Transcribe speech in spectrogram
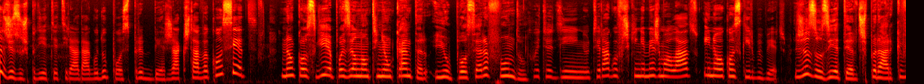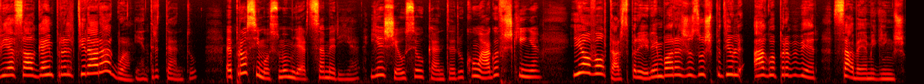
Mas Jesus podia ter tirado água do poço para beber, já que estava com sede. Não conseguia, pois ele não tinha um cântaro e o poço era fundo. Coitadinho, ter água fresquinha mesmo ao lado e não a conseguir beber. Jesus ia ter de esperar que viesse alguém para lhe tirar água. Entretanto, aproximou-se uma mulher de Samaria e encheu o seu cântaro com água fresquinha. E ao voltar-se para ir embora, Jesus pediu-lhe água para beber. Sabem, amiguinhos,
